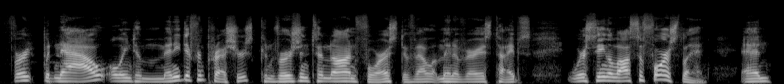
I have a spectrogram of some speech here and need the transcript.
For, but now, owing to many different pressures, conversion to non-forest, development of various types, we're seeing a loss of forest land. And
